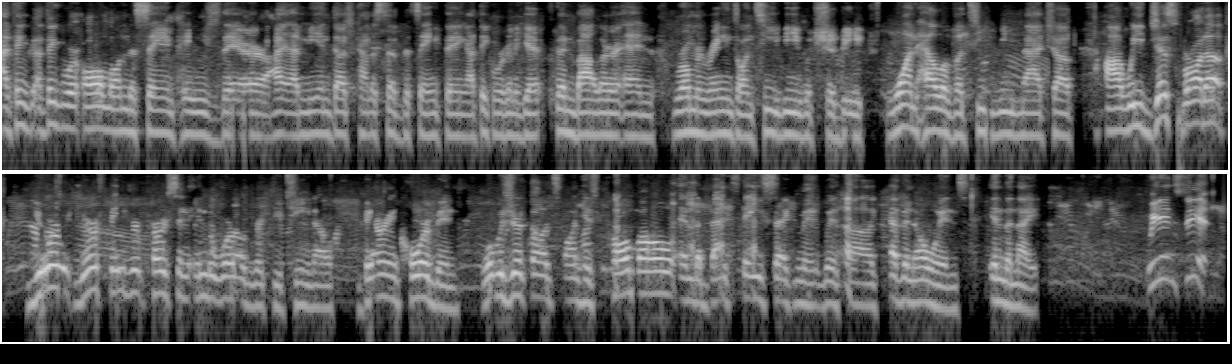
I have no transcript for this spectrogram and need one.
I think I think we're all on the same page there. I, I me and Dutch kind of said the same thing. I think we're gonna get Finn Balor and Roman Reigns on TV, which should be one hell of a TV matchup. Uh, we just brought up your your favorite person in the world, Rick Ucchino, Baron Corbin. What was your thoughts on his promo and the backstage segment with uh, Kevin Owens in the night? We didn't see it.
